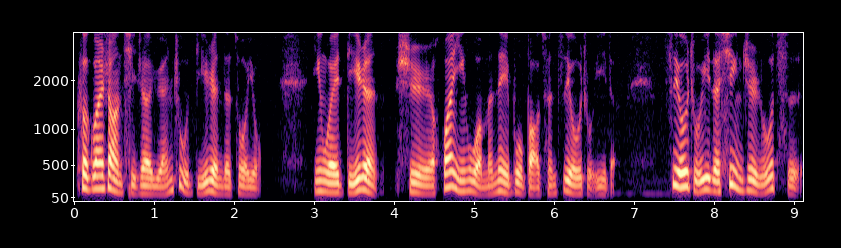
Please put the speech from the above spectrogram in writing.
客观上起着援助敌人的作用，因为敌人。是欢迎我们内部保存自由主义的，自由主义的性质如此，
